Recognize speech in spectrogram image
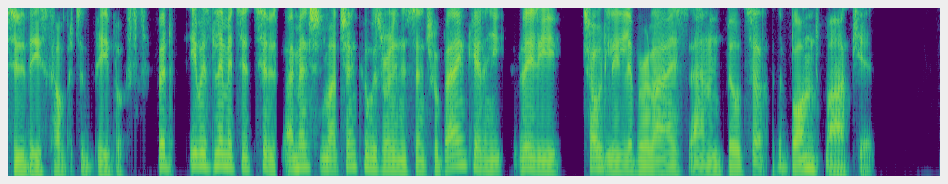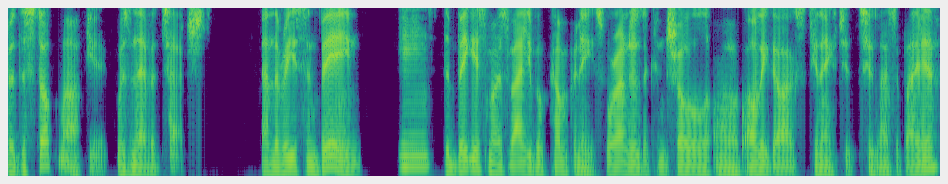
to these competent people. But it was limited too. I mentioned Marchenko was running the central bank and he really totally liberalized and built up the bond market, but the stock market was never touched. And the reason being, mm. the biggest, most valuable companies were under the control of oligarchs connected to Nazarbayev.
